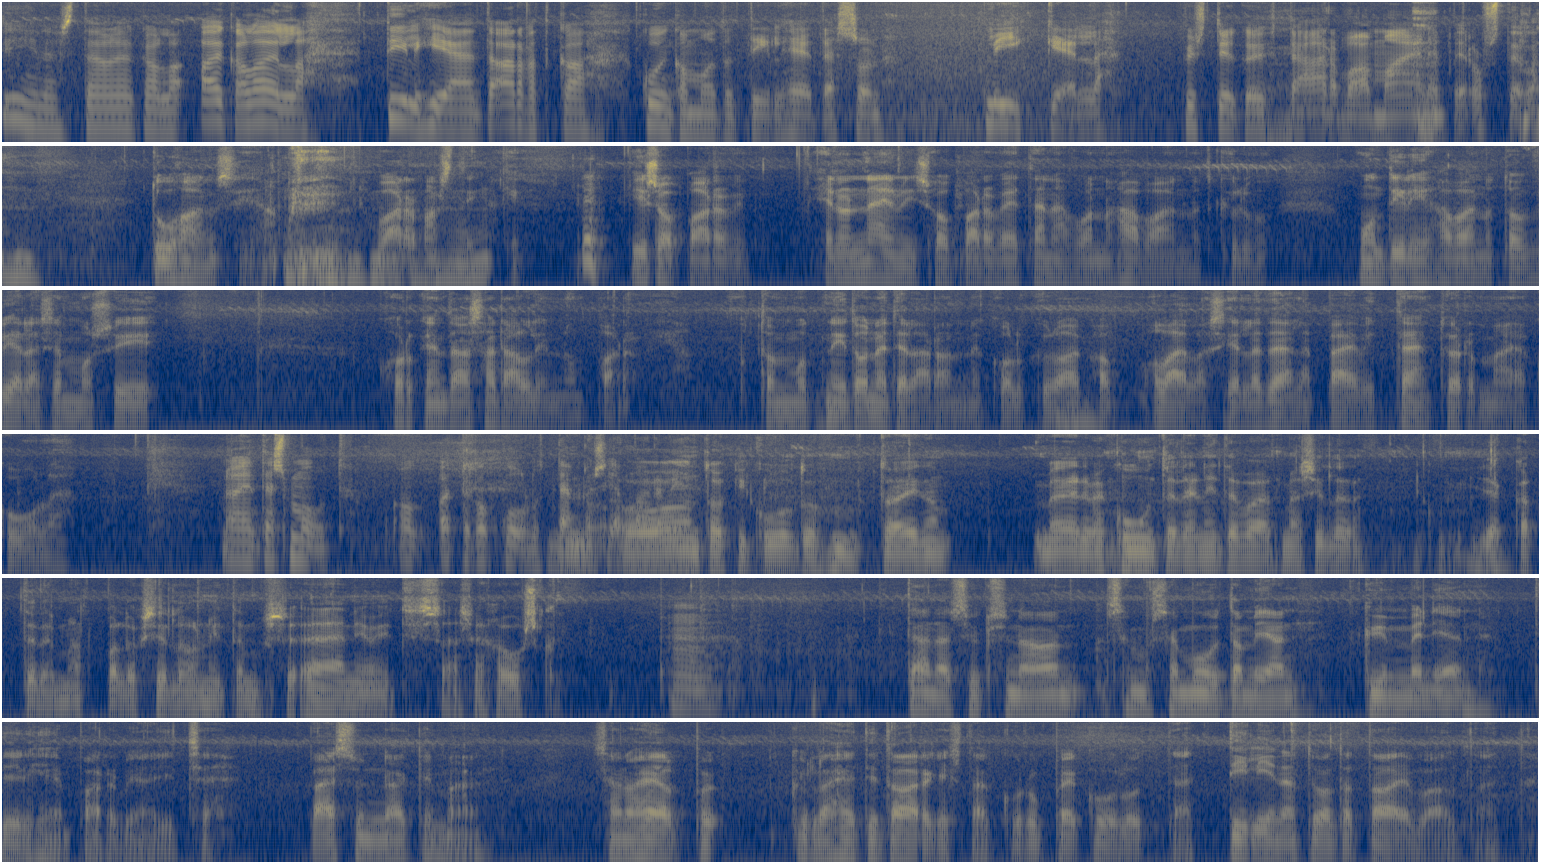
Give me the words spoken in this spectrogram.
Siinä sitä on aika, aika lailla tilhiääntä. Arvatkaa, kuinka monta tilheä tässä on liikkeellä. Pystyykö yhtään arvaamaan äänen perusteella? Tuhansia, varmastikin. Iso parvi. En ole näin iso parvea tänä vuonna havainnut. Kyllä mun tilihavainnot on vielä semmoisia korkeintaan sadanlinnun parvia. Mutta, mutta niitä on etelärannikolla kyllä aika lailla siellä täällä päivittäin törmää ja kuulee. No entäs muut? Oletteko kuullut tämmöisiä no, parvia? On toki kuultu, mutta ei, no, mä enemmän kuuntelen niitä vaan, että mä sillä ja katselemaan, että paljon siellä on niitä, mutta se ääni on itsessään se hauska. Hmm. Tänä syksynä on semmoisia muutamia kymmenien tilhien parvia itse päässyt näkemään. Sehän on helppo kyllä heti tarkistaa, kun rupeaa kuulua tämä tilinä tuolta taivaalta, että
